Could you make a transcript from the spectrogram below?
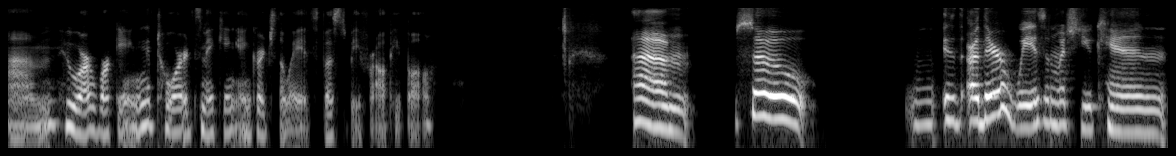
um, who are working towards making Anchorage the way it's supposed to be for all people. Um, so is, are there ways in which you can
